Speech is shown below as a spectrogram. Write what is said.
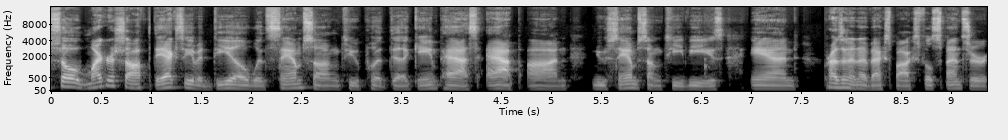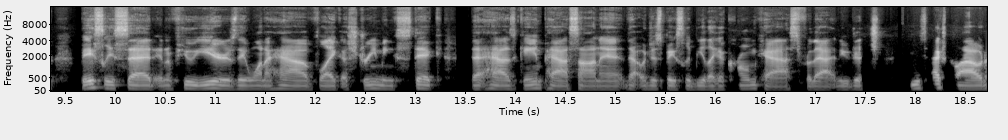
So Microsoft, they actually have a deal with Samsung to put the Game Pass app on new Samsung TVs. And president of Xbox, Phil Spencer, basically said in a few years they want to have like a streaming stick that has Game Pass on it. That would just basically be like a Chromecast for that, and you just use XCloud.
